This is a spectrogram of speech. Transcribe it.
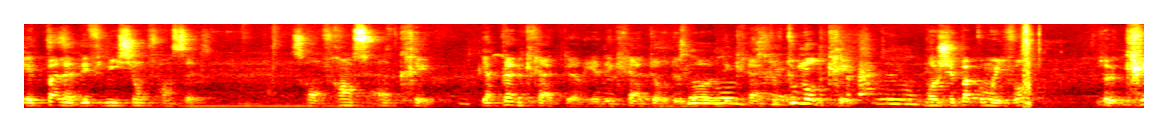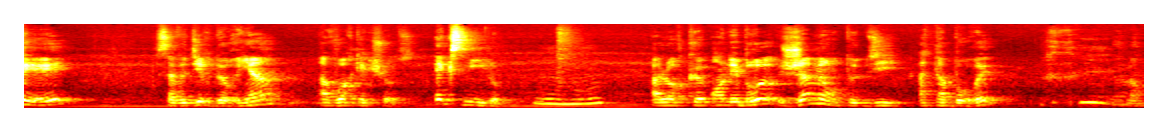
et pas la définition française. Parce qu'en France, on crée. Il y a plein de créateurs. Il y a des créateurs de mode, des créateurs. crée. Tout le monde crée. Moi, je sais pas comment ils font. De créer, ça veut dire de rien avoir quelque chose. Ex nihilo. Mhm. Alors qu'en hébreu, jamais on te dit ataboré. Non,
